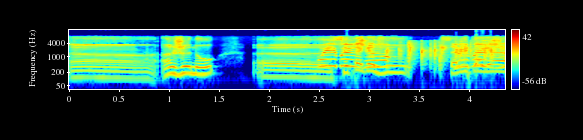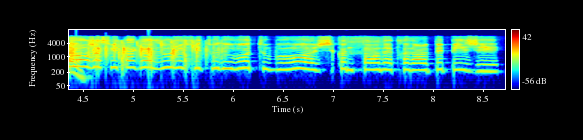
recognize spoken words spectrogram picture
un, un genou. Euh, Oui, c'est bonjour. Tagazu. Salut oui, Taga. bonjour, je suis Tagazu, je suis tout nouveau, tout beau, euh, je suis content d'être dans le PPG.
